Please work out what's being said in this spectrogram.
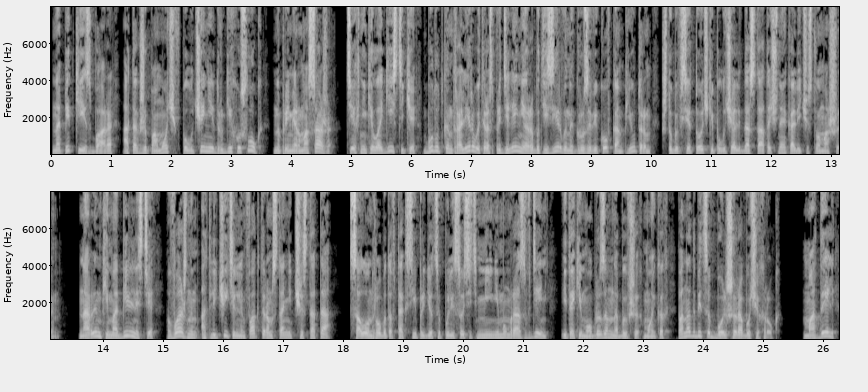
напитки из бара, а также помочь в получении других услуг, например, массажа. Техники логистики будут контролировать распределение роботизированных грузовиков компьютером, чтобы все точки получали достаточное количество машин. На рынке мобильности важным отличительным фактором станет частота. Салон роботов такси придется пылесосить минимум раз в день, и таким образом на бывших мойках понадобится больше рабочих рук. Модель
